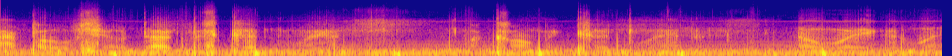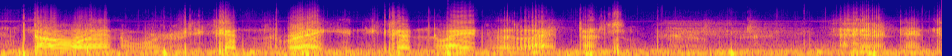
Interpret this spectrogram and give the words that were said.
And poll showed Douglas couldn't win. McCormick couldn't win. No way he could win. No way in the world. You couldn't Reagan, you couldn't wade with a lead pencil. And then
